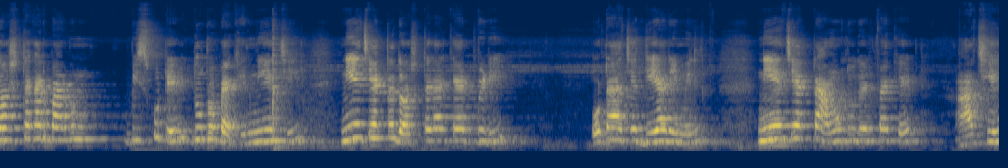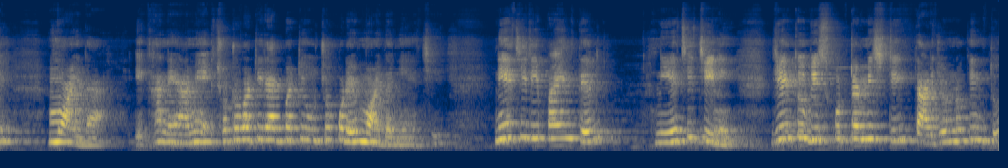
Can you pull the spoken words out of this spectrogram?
দশ টাকার বারবন বিস্কুটের দুটো প্যাকেট নিয়েছি। নিয়েছি একটা দশ টাকার ক্যাডবেরি, ওটা আছে ডিয়ারি মিল্ক। নিয়েছি একটা আমুল দুধের প্যাকেট, আছে ময়দা। এখানে আমি ছোটো বাটির এক বাটি উঁচু করে ময়দা নিয়েছি। নিয়েছি রিফাইন তেল, নিয়েছি চিনি। যেহেতু বিস্কুটটা মিষ্টি, তার জন্য কিন্তু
